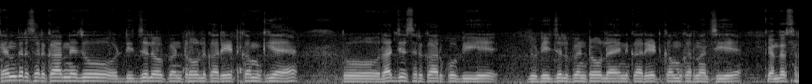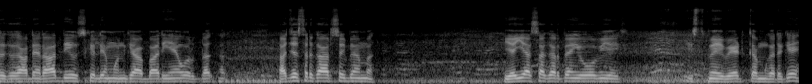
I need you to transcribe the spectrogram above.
केंद्र सरकार ने जो डीजल और पेट्रोल का रेट कम किया है तो राज्य सरकार को भी ये जो डीजल, पेट्रोल है, इनका रेट कम करना चाहिए। केंद्र सरकार ने राहत दी, उसके लिए हम उनके आभारी हैं और राज्य सरकार से भी हम यही आशा करते हैं कि वो भी इसमें वेट कम करके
